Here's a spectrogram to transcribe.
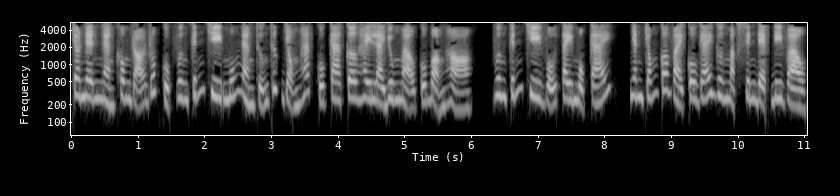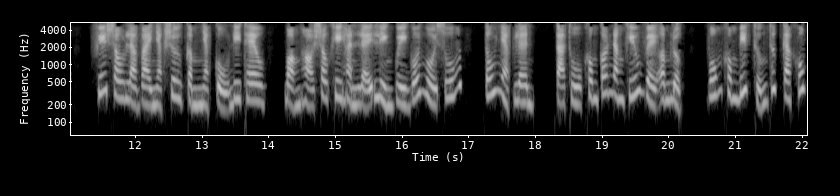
cho nên nàng không rõ rốt cuộc Vương Kính Chi muốn nàng thưởng thức giọng hát của ca cơ hay là dung mạo của bọn họ, Vương Kính Chi vỗ tay một cái, nhanh chóng có vài cô gái gương mặt xinh đẹp đi vào, phía sau là vài nhạc sư cầm nhạc cụ đi theo bọn họ sau khi hành lễ liền quỳ gối ngồi xuống, tấu nhạc lên, tạ thù không có năng khiếu về âm luật, vốn không biết thưởng thức ca khúc,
